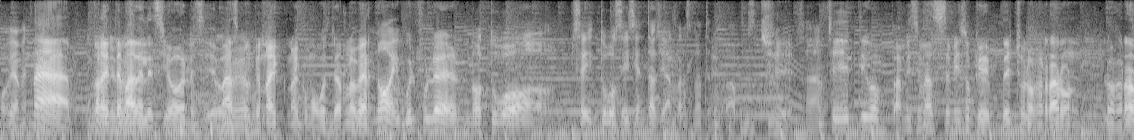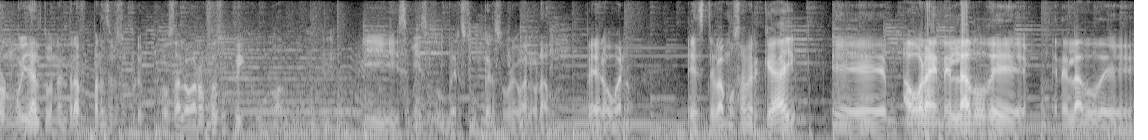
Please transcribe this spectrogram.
obviamente. Nah, No, trae ni tema de lesiones y demás. Creo que no hay, no hay como voltearlo a ver. No, y Will Fuller no tuvo. Se, tuvo 600 yardas la temporada pasada. Sí. O sea, Sí, digo, a mí se me, hace- se me hizo que de hecho lo agarraron lo agarraron muy alto en el draft para hacer su o sea, lo agarró fue su pick 1 ujú. y se me hizo súper súper sobrevalorado. Pero bueno, este vamos a ver qué hay. Eh, ahora en el lado de en el lado de,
